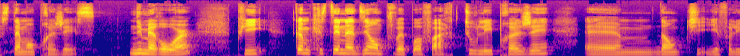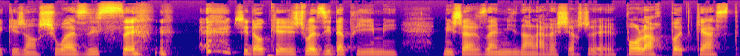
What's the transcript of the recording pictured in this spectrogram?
c'était mon projet numéro un. Puis, comme Christine a dit, on ne pouvait pas faire tous les projets, euh, donc il a fallu que j'en choisisse. J'ai donc choisi d'appuyer mes, mes chers amis dans la recherche pour leur podcast,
